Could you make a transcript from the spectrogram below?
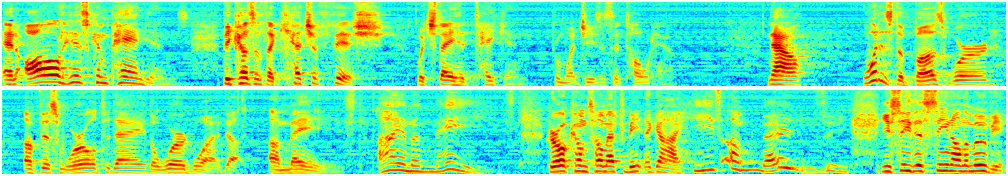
and all his companions because of the catch of fish which they had taken from what Jesus had told him. Now, what is the buzzword of this world today? The word what? Amazed. I am amazed. Girl comes home after meeting a guy. He's amazing. You see this scene on the movie.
